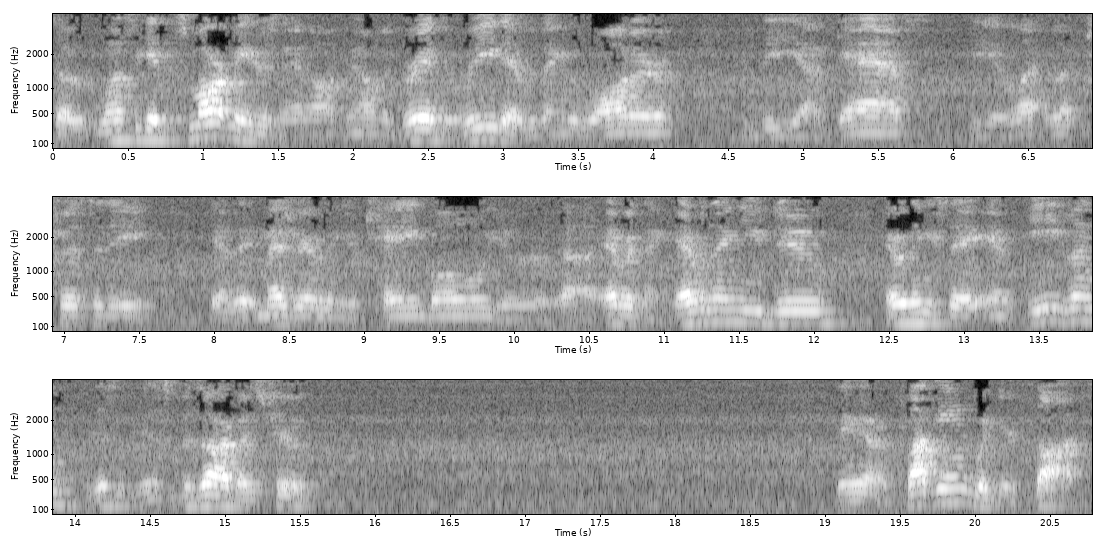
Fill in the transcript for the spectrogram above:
So once you get the smart meters in on, on the grid to read everything, the water, the uh, gas, the ele electricity, yeah, they measure everything, your cable, your uh, everything, everything you do, everything you say, and even this is this is bizarre, but it's true. They are fucking with your thoughts.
